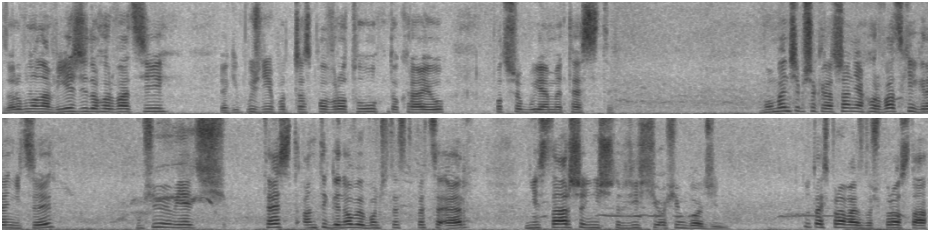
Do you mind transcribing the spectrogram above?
Zarówno na wjeździe do Chorwacji, jak i później podczas powrotu do kraju potrzebujemy testy. W momencie przekraczania chorwackiej granicy musimy mieć test antygenowy bądź test PCR nie starszy niż 48 godzin. Tutaj sprawa jest dość prosta.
